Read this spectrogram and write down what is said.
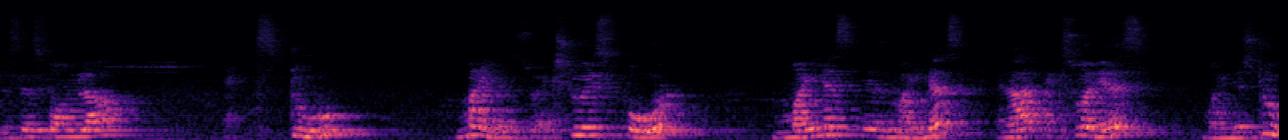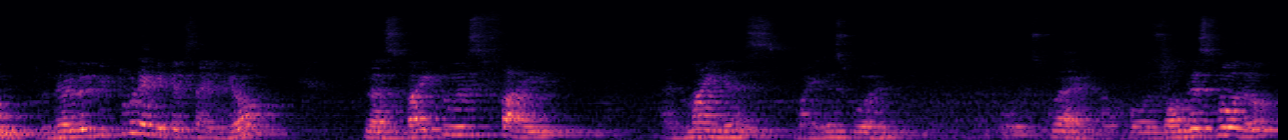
This is formula x2 minus. So x2 is 4 minus is minus and our x1 is minus 2. So there will be two negative sign here. Plus y2 is 5 and minus minus 1 whole square. Now for solve this further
